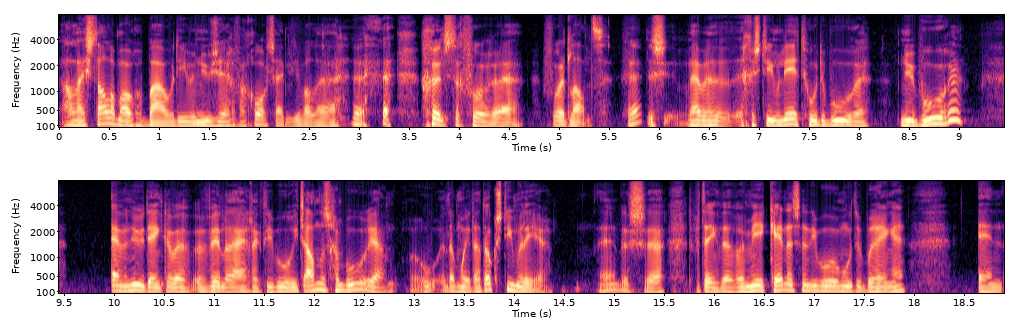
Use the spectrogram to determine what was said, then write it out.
allerlei stallen mogen bouwen die we nu zeggen van goh, zijn die wel gunstig voor, voor het land. Dus we hebben gestimuleerd hoe de boeren nu boeren. En we nu denken we, we willen eigenlijk die boeren iets anders gaan boeren. Ja, dan moet je dat ook stimuleren. Hè? Dus dat betekent dat we meer kennis naar die boeren moeten brengen. En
